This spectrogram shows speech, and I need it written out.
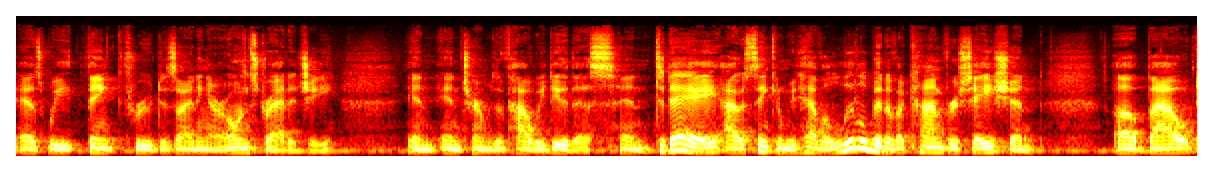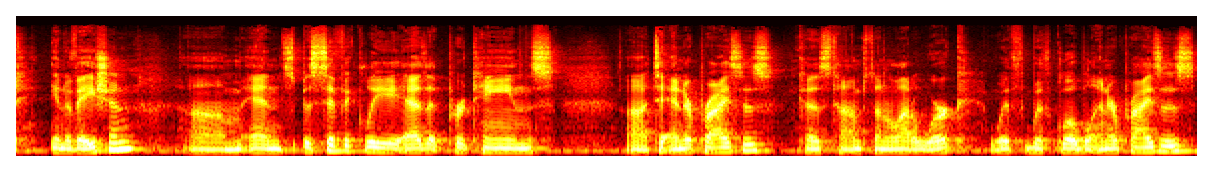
as we think through designing our own strategy in, in terms of how we do this. And today I was thinking we'd have a little bit of a conversation about innovation um, and specifically as it pertains uh, to enterprises, because Tom's done a lot of work with, with global enterprises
